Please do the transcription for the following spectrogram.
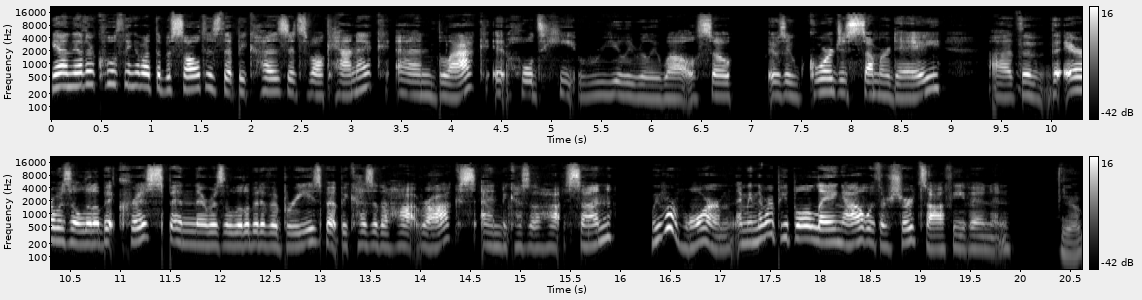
Yeah, and the other cool thing about the basalt is that because it's volcanic and black, it holds heat really, really well. So it was a gorgeous summer day. Uh, the the air was a little bit crisp and there was a little bit of a breeze, but because of the hot rocks and because of the hot sun, we were warm. I mean, there were people laying out with their shirts off even, and Yeah.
